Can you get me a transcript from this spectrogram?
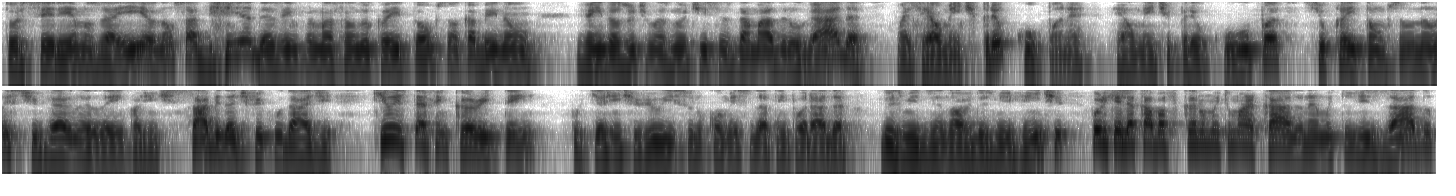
Torceremos aí. Eu não sabia dessa informação do Clay Thompson, acabei não vendo as últimas notícias da madrugada, mas realmente preocupa, né? Realmente preocupa. Se o Clay Thompson não estiver no elenco, a gente sabe da dificuldade que o Stephen Curry tem porque a gente viu isso no começo da temporada 2019-2020, porque ele acaba ficando muito marcado, né? Muito visado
